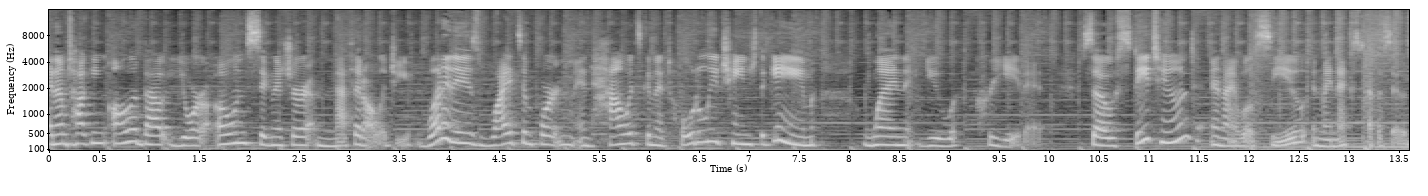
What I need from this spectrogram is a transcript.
And I'm talking all about your own signature methodology what it is, why it's important, and how it's going to totally change the game when you create it. So stay tuned, and I will see you in my next episode.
